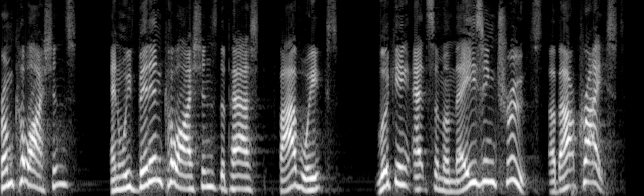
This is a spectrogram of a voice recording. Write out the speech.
from Colossians, and we've been in Colossians the past five weeks looking at some amazing truths about Christ,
